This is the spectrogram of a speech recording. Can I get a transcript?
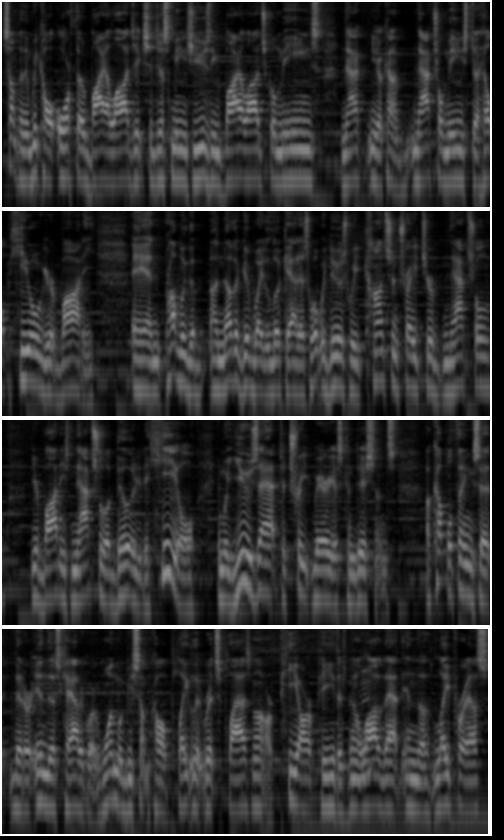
something that we call orthobiologics. It just means using biological means, nat, you know, kind of natural means to help heal your body. And probably the, another good way to look at it is what we do is we concentrate your natural, your body's natural ability to heal, and we use that to treat various conditions a couple things that, that are in this category. One would be something called platelet-rich plasma, or PRP. There's been mm -hmm. a mm-hmm. lot of that in the lay press.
